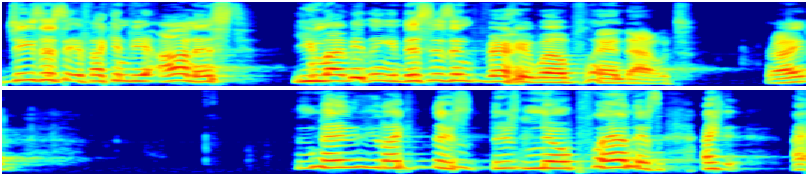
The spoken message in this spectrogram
Jesus, if I can be honest, you might be thinking this isn't very well planned out, right? Maybe like there's there's no plan. There's I, I,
